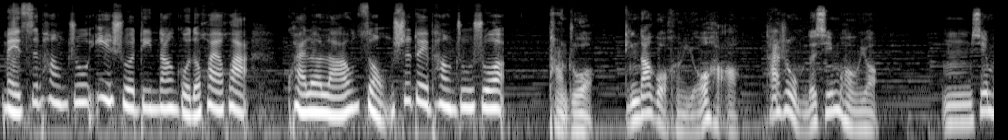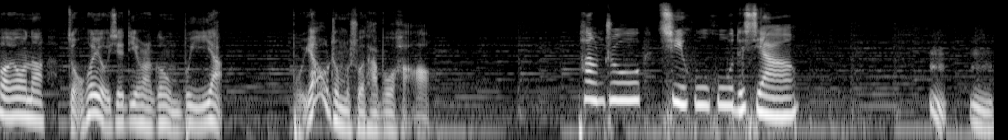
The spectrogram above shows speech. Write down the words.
每次胖猪一说叮当狗的坏话，快乐狼总是对胖猪说：“胖猪，叮当狗很友好，他是我们的新朋友。嗯，新朋友呢，总会有些地方跟我们不一样，不要这么说他不好。”胖猪气呼呼的想：“嗯嗯，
